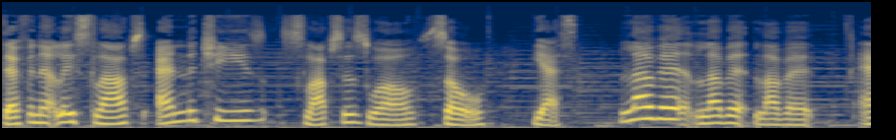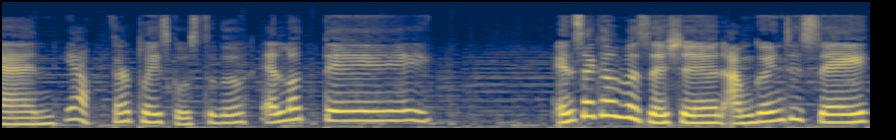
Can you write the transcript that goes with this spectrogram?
definitely slaps, and the cheese slaps as well. So, yes, love it, love it, love it. And yeah, third place goes to the elote. In second position, I'm going to say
